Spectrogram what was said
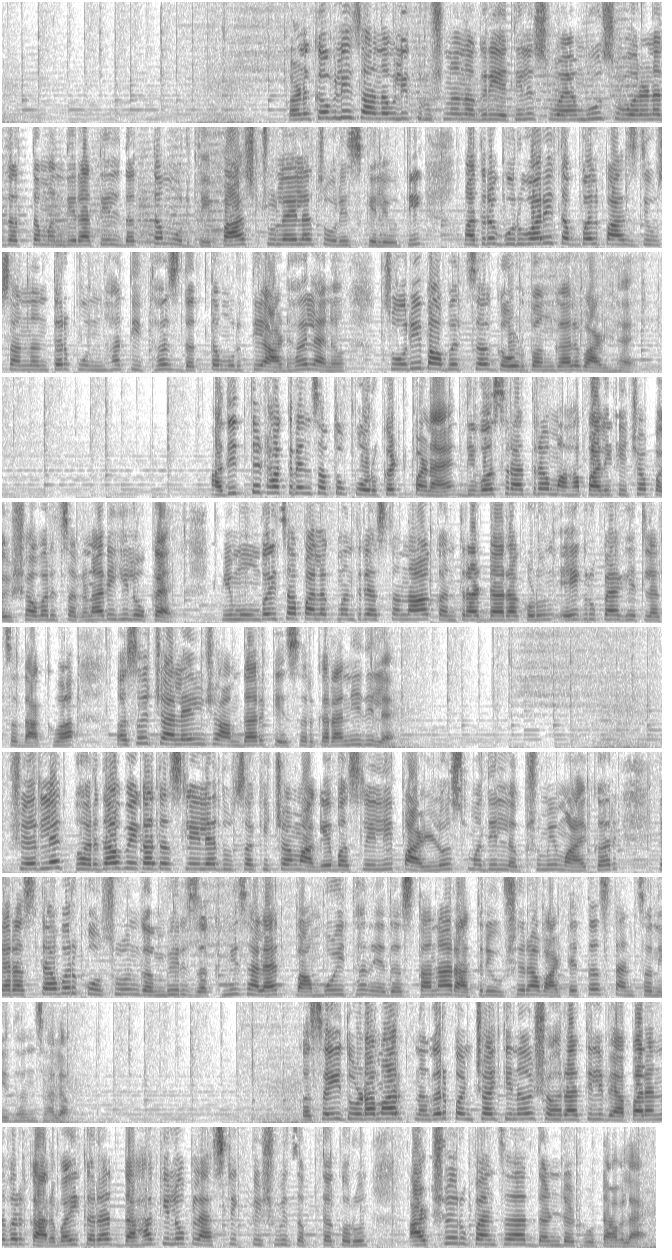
कणकवली जानवली कृष्णनगरी येथील स्वयंभू सुवर्ण दत्त मंदिरातील दत्तमूर्ती पाच जुलैला चोरीस केली होती. मात्र गुरुवारी तब्बल पाच दिवसांनंतर पुन्हा तिथंच दत्तमूर्ती आढळल्यानं चोरीबाबतचं गौडबंगाल वाढलंय. आदित्य ठाकरेंचा तो पोरकटपणा आहे. दिवस रात्र महापालिकेच्या पैशावर जगणारी ही लोक आहेत. मी मुंबईचा पालकमंत्री असताना कंत्राटदाराकडून एक रुपया घेतल्याचं दाखवा असं चॅलेंज आमदार केसरकरांनी दिलंय. शेर्ल्यात भरधाव वेगात असलेल्या दुचाकीच्या मागे बसलेली पाडलोसमधील लक्ष्मी माळकर या रस्त्यावर कोसळून गंभीर जखमी झाल्यात. बांबू इथं नेत असताना रात्री उशिरा वाटेतच त्यांचं निधन झालं. कसई तोडामार्ग नगरपंचायतीनं शहरातील व्यापाऱ्यांवर कारवाई करत दहा किलो प्लास्टिक पिशवी जप्त करून आठशे रुपयांचा दंड ठोठावलाय.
